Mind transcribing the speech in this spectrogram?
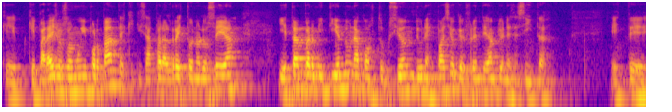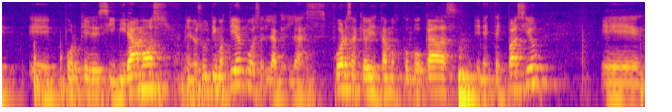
que, para ellos son muy importantes, que quizás para el resto no lo sean, y están permitiendo una construcción de un espacio que el Frente Amplio necesita. Este, eh, porque si miramos en los últimos tiempos, las fuerzas que hoy estamos convocadas en este espacio, eh,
